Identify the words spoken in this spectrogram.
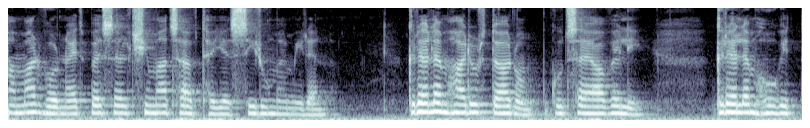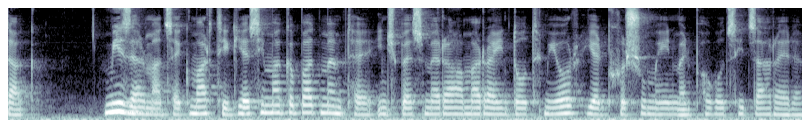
համար, որն այդպես էլ չիմացավ, թե ես սիրում եմ իրեն։ Գրել եմ 100 տարում, գուցե ավելի։ Գրել եմ հողի տակ։ Մի զարմացեք, մարդիկ, ես հիմա կպատմեմ, թե ինչպես մեռա ամառային տոթ մի օր, երբ խշում էին մեր փողոցի ծառերը։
